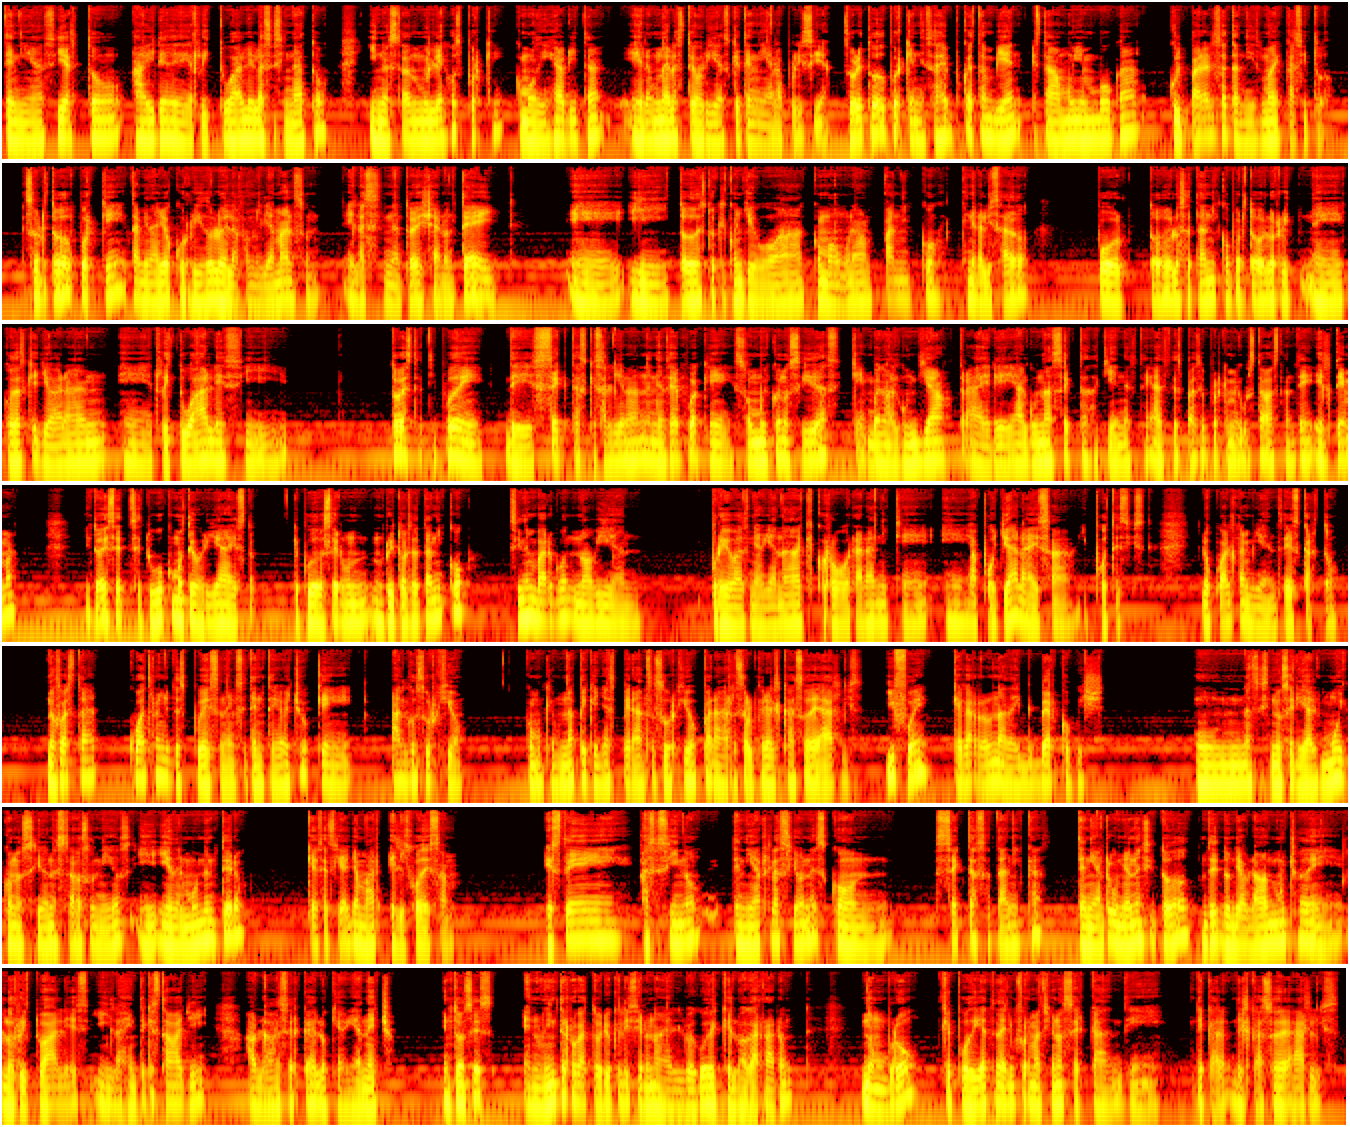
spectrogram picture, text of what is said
tenía cierto aire de ritual el asesinato y no estás muy lejos porque, como dije ahorita, era una de las teorías que tenía la policía. Sobre todo porque en esa época también estaba muy en boga culpar al satanismo de casi todo sobre todo porque también había ocurrido lo de la familia Manson, el asesinato de Sharon Tate eh, y todo esto que conllevó a como un pánico generalizado por todo lo satánico, por todas las eh, cosas que llevaran eh, rituales y todo este tipo de, sectas que salieron en esa época que son muy conocidas, que bueno, algún día traeré algunas sectas aquí en este, este espacio porque me gusta bastante el tema. Entonces se tuvo como teoría esto que pudo ser un, ritual satánico, sin embargo no habían pruebas, ni había nada que corroborara ni que eh, apoyara esa hipótesis, lo cual también se descartó. No fue hasta cuatro años después, en el 78, que algo surgió, como que una pequeña esperanza surgió para resolver el caso de Arlis, y fue que agarraron a David Berkovich, un asesino serial muy conocido en Estados Unidos y, en el mundo entero, que se hacía llamar el hijo de Sam. Este asesino tenía relaciones con sectas satánicas, tenían reuniones y todo, donde hablaban mucho de los rituales y la gente que estaba allí hablaba acerca de lo que habían hecho. Entonces, en un interrogatorio que le hicieron a él luego de que lo agarraron, nombró que podía tener información acerca de, del caso de Arlis.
